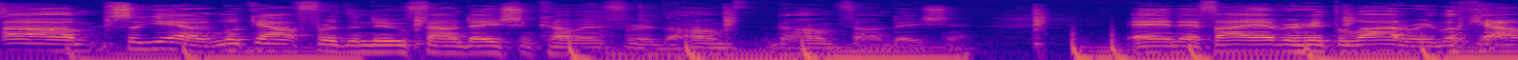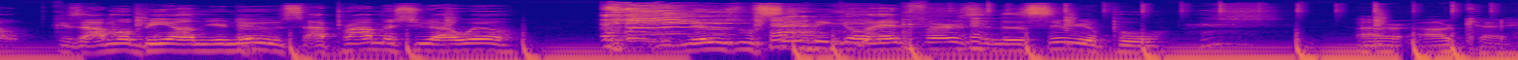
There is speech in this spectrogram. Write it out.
Um, so yeah, look out for the new foundation coming for the Hum the Hum Foundation. And if I ever hit the lottery, look out because I'm gonna be on your news. I promise you, I will. The news will see me go head first into the cereal pool. Uh, okay.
